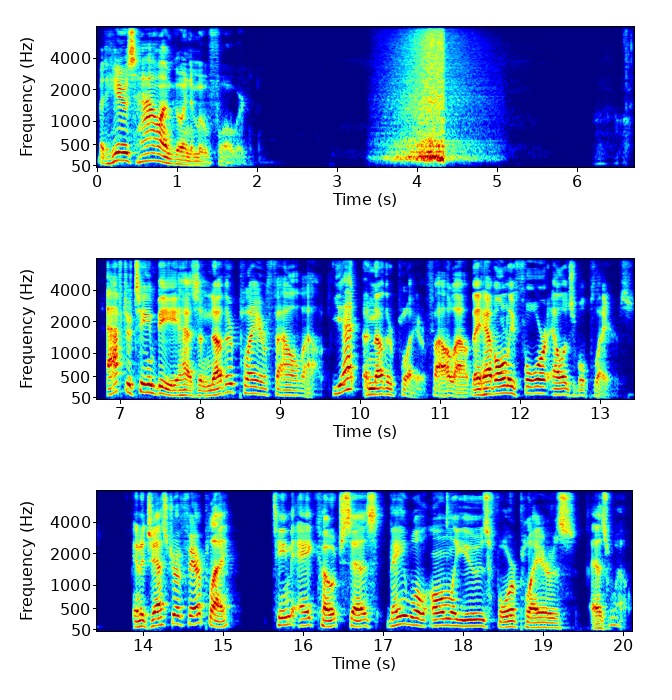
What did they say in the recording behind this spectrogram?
But here's how I'm going to move forward. After Team B has another player foul out, yet another player foul out, they have only four eligible players. In a gesture of fair play, Team A coach says they will only use four players as well.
